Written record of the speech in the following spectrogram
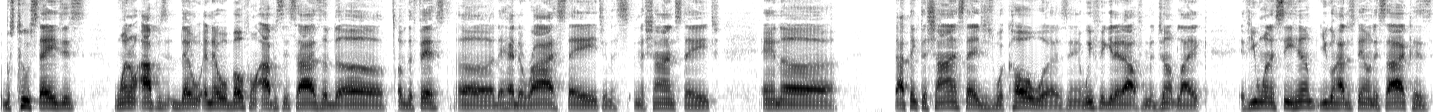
it was two stages, one on opposite, they, and they were both on opposite sides of the uh, of the fest. Uh, they had the rise stage and the, and the shine stage, and uh, I think the shine stage is where Cole was, and we figured it out from the jump. Like if you want to see him, you're gonna have to stay on his side because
